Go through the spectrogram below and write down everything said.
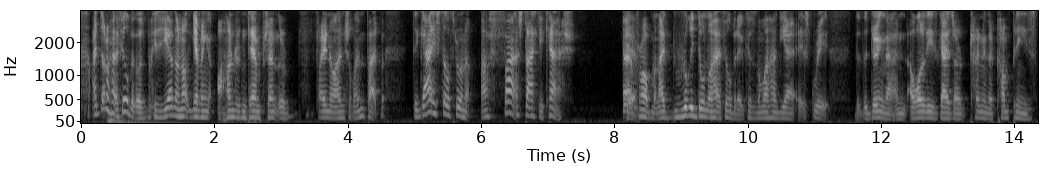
I don't know how I feel about those because yeah they're not giving 110% their financial impact but the guy's still throwing a, a fat stack of cash at a Yeah. problem and I really don't know how I feel about it because on the one hand yeah it's great that they're doing that and a lot of these guys are turning their companies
